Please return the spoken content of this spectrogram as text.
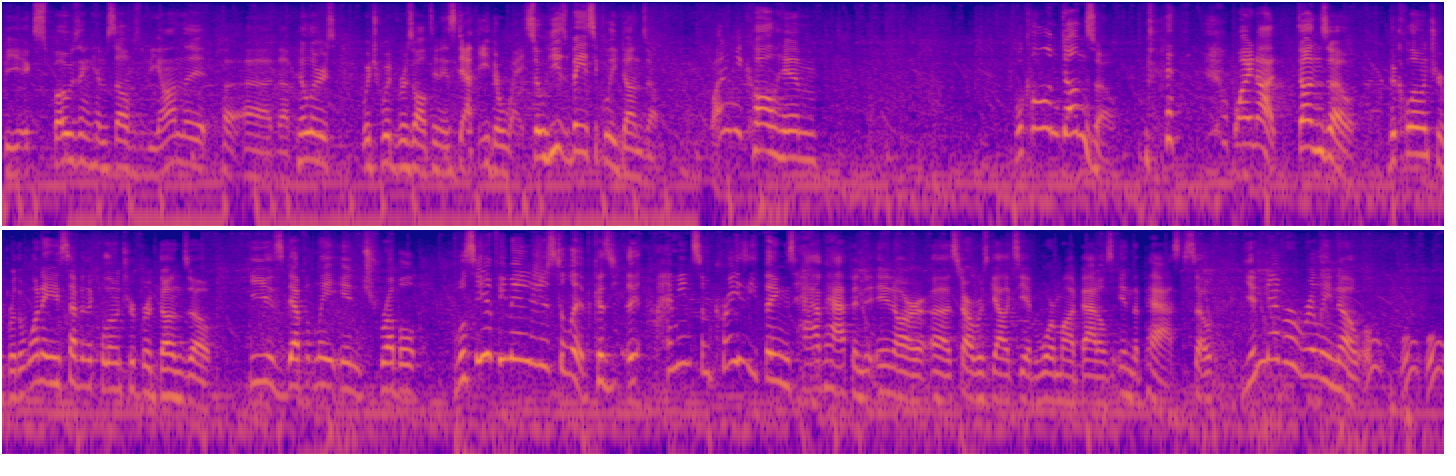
be exposing himself beyond the, uh, the pillars, which would result in his death either way. So he's basically Dunzo. Why don't we call him... We'll call him Dunzo. Why not? Dunzo, the clone trooper, the 187 the clone trooper Dunzo. He is definitely in trouble. We'll see if he manages to live, because, uh, I mean, some crazy things have happened in our uh, Star Wars Galaxy at War Mod battles in the past, so you never really know. Oh, oh, oh,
